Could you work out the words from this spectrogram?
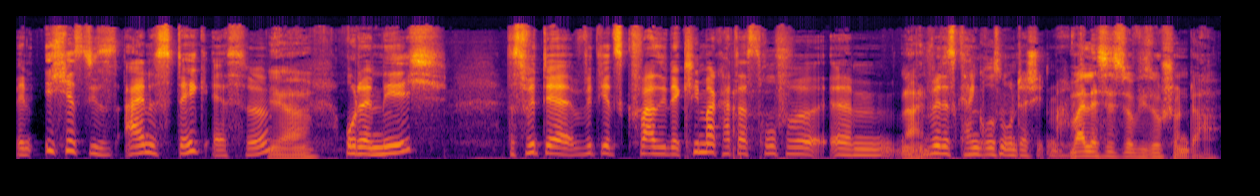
wenn ich jetzt dieses eine Steak esse Ja. oder nicht, das wird der, wird jetzt quasi der Klimakatastrophe, ähm, Nein. wird es keinen großen Unterschied machen. Weil es ist sowieso schon da.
